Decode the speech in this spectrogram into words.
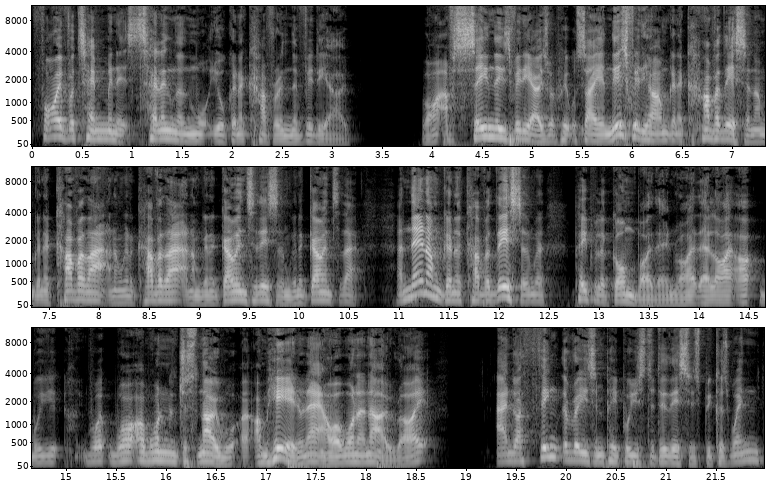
five or 10 minutes telling them what you're going to cover in the video. Right? I've seen these videos where people say, in this video, I'm going to cover this and I'm going to cover that and I'm going to cover that and I'm going to go into this and I'm going to go into that. And then I'm going to cover this. And people are gone by then, right? They're like, uh, well, what, what, I want to just know. I'm here now. I want to know, right? And I think the reason people used to do this is because when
